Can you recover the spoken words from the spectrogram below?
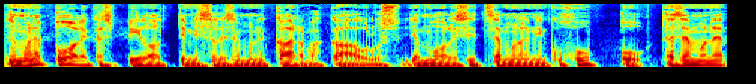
semmoinen puolikas pilotti, missä oli semmoinen karvakaulus. Ja mulla oli sitten semmoinen niinku huppu, tai semmoinen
